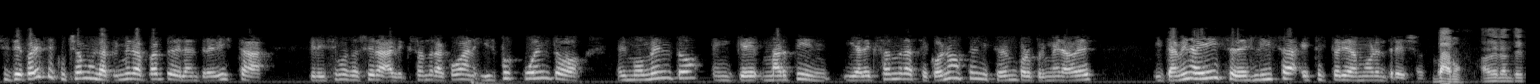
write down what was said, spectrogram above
Si te parece, escuchamos la primera parte de la entrevista que le hicimos ayer a Alexandra Cohen y después cuento el momento en que Martín y Alexandra se conocen y se ven por primera vez y también ahí se desliza esta historia de amor entre ellos. Vamos, adelante.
